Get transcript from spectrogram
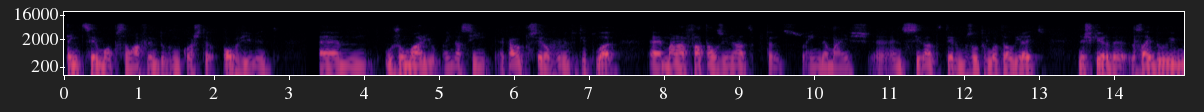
tem de ser uma opção à frente do Bruno Costa, obviamente. O João Mário, ainda assim, acaba por ser, obviamente, o titular. Uh, Manafá está lesionado, portanto, ainda mais uh, a necessidade de termos outro lateral direito. Na esquerda, Zaidu e,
